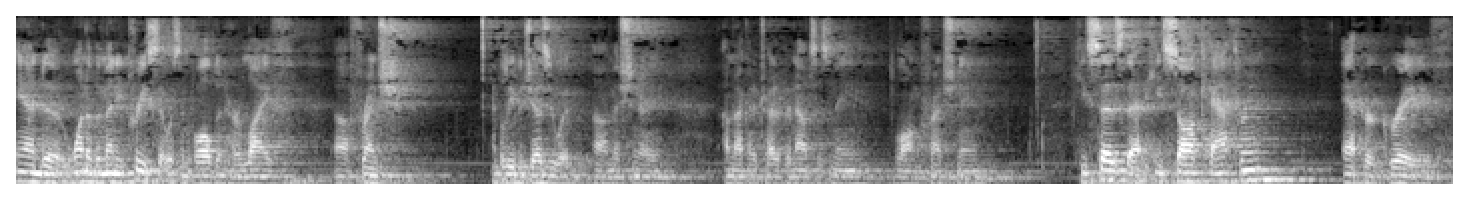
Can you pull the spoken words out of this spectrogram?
And uh, one of the many priests that was involved in her life, uh, French, I believe a Jesuit uh, missionary, I'm not going to try to pronounce his name, long French name. He says that he saw Catherine at her grave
